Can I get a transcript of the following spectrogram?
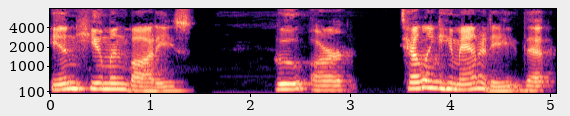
in human bodies who are telling humanity that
